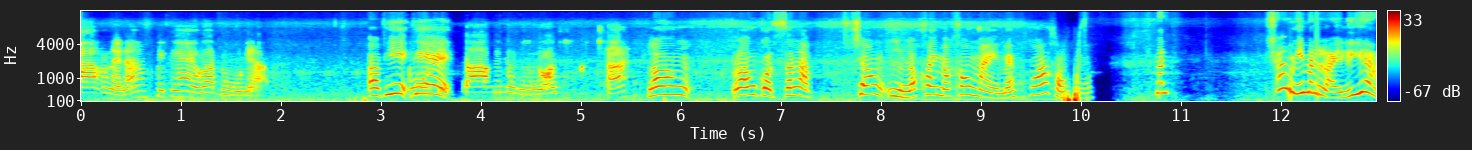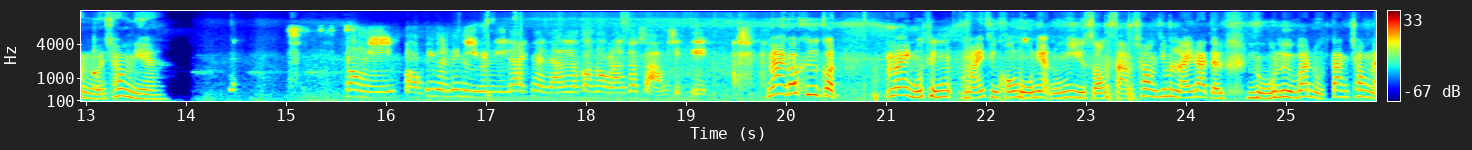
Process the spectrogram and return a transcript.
ตามหน่อยนะที่พี่ให้ว่าดูเนี่ยเออพี่พี่ผู้ติดตามหนึ่งร้อยฮะลองลองกดสลับช่องอื่นแล้วค่อยมาเข้าใหม่ไหมเพราะว่าของหนูมัน ช่องนี้มันไหลหรือยังอะช่องเนี้ยช่องนี้ของพี่มันไม่มีมันมีได้แค่นั้น แล้วก็นอกนั้นก็สามสิบเอ็ดไม่ก็คือกดไม่หนูถึงหมายถึงของหนูเนี่ยหนูมีอยู่สองสามช่องที่มันไลฟ์ได้แต่หนูลืมว่าหนูตั้งช่องไหน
